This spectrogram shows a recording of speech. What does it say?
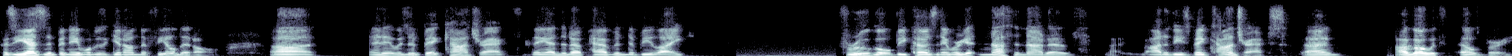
because he hasn't been able to get on the field at all. Uh, and it was a big contract. They ended up having to be like frugal because they were getting nothing out of out of these big contracts. Um, I'll go with Ellsbury.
